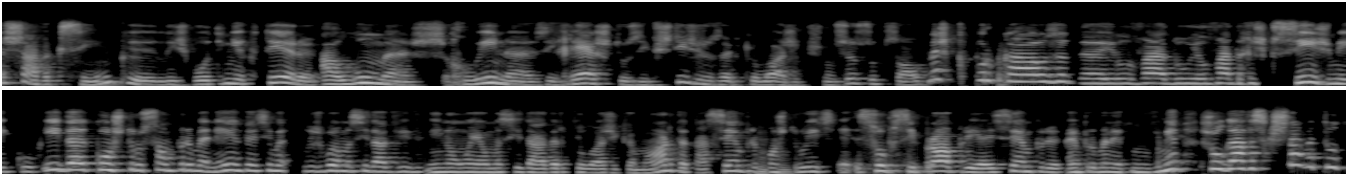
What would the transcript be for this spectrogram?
achava que sim, que Lisboa tinha que ter algumas ruínas e restos e vestígios arqueológicos no seu subsolo, mas que por causa do elevado, elevado risco sísmico e da construção permanente em cima, Lisboa é uma cidade viva e não é uma cidade arqueológica morta, está sempre a uhum. construir eh, sobre si própria e sempre em permanente movimento, julgava-se que estava tudo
